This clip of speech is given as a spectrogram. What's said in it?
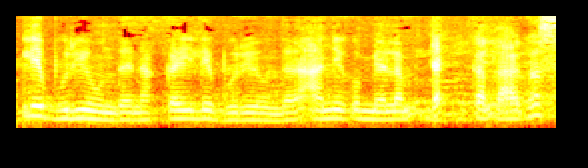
कहिले बुढी हुँदैन कहिले बुढी हुँदैन आनीको मेलामा ड्याक्क लागोस्।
